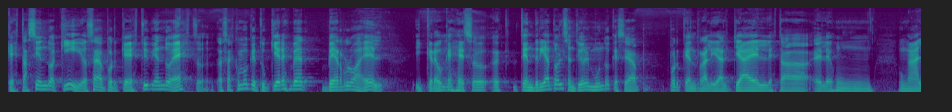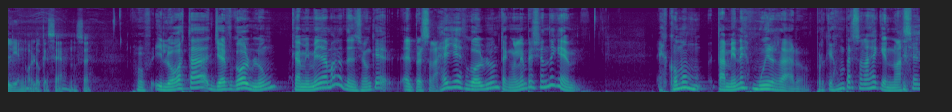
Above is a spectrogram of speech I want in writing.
que está haciendo aquí? O sea, ¿por qué estoy viendo esto? O sea, es como que tú quieres ver, verlo a él. Y creo que es mm. eso. Eh, tendría todo el sentido del mundo que sea porque en realidad ya él está, él es un, un alien o lo que sea, no sé. y luego está Jeff Goldblum, que a mí me llama la atención que el personaje Jeff Goldblum, tengo la impresión de que es como, también es muy raro, porque es un personaje que no hace,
